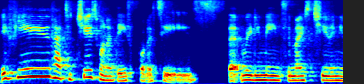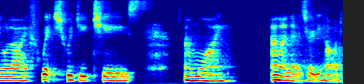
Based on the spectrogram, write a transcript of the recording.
if you had to choose one of these qualities that really means the most to you in your life, which would you choose and why? And I know it's really hard.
